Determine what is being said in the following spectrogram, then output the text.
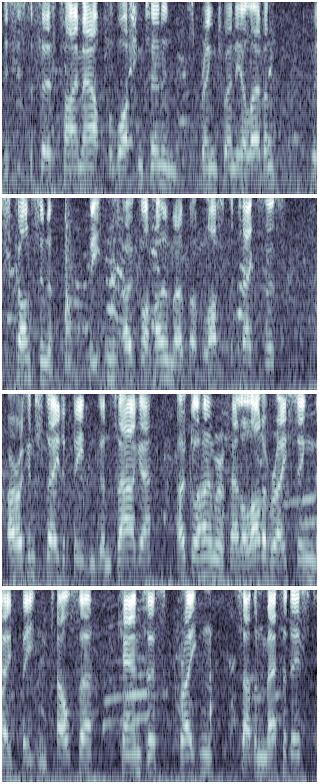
This is the first time out for Washington in spring 2011. Wisconsin have beaten Oklahoma but lost to Texas. Oregon State have beaten Gonzaga. Oklahoma have had a lot of racing. They've beaten Tulsa, Kansas, Creighton, Southern Methodist,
